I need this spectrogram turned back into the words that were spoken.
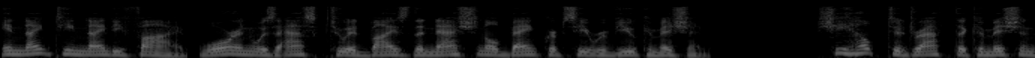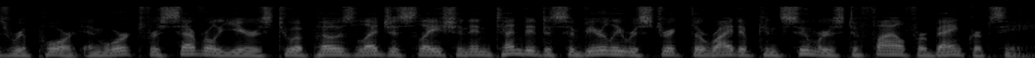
In 1995, Warren was asked to advise the National Bankruptcy Review Commission. She helped to draft the commission's report and worked for several years to oppose legislation intended to severely restrict the right of consumers to file for bankruptcy.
